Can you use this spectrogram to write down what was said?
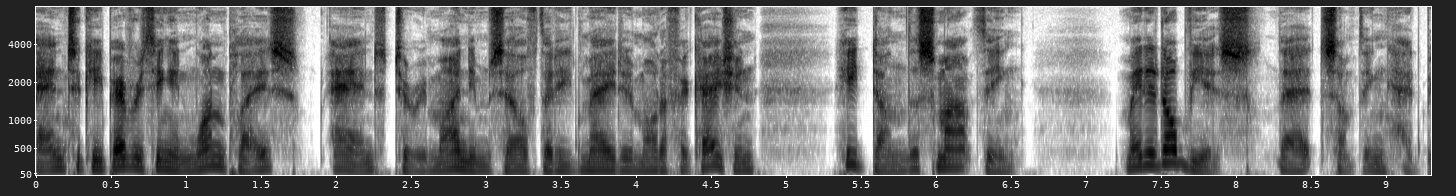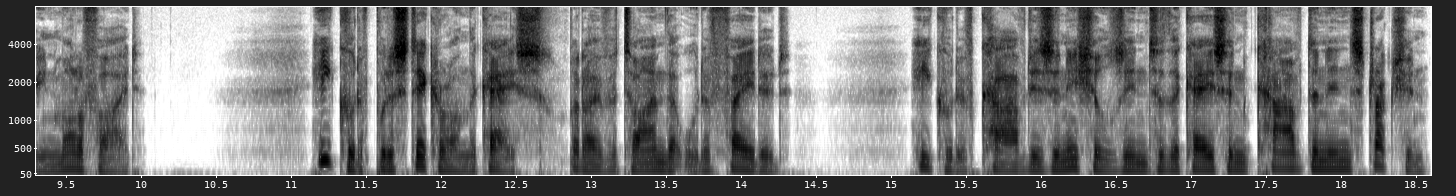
And to keep everything in one place, and to remind himself that he'd made a modification, he'd done the smart thing. Made it obvious that something had been modified. He could have put a sticker on the case, but over time that would have faded. He could have carved his initials into the case and carved an instruction.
